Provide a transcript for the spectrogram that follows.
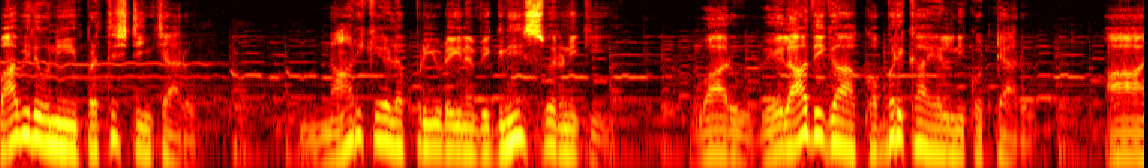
బావిలోనే ప్రతిష్ఠించారు. నారికేళ ప్రియుడైన విఘ్నేశ్వరునికి వారు వేలాదిగా కొబ్బరికాయల్ని కొట్టారు. ఆ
